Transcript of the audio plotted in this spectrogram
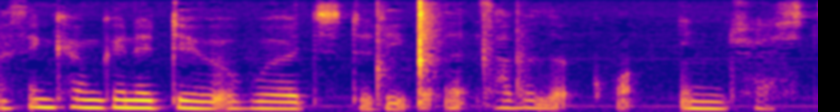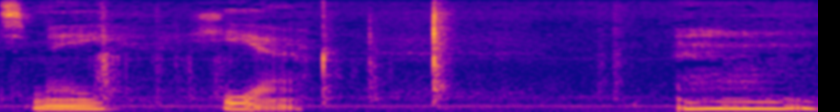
I think I'm going to do a word study, but let's have a look what interests me here. Um,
